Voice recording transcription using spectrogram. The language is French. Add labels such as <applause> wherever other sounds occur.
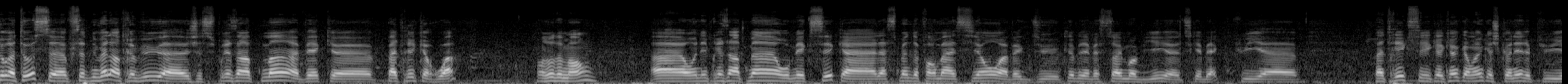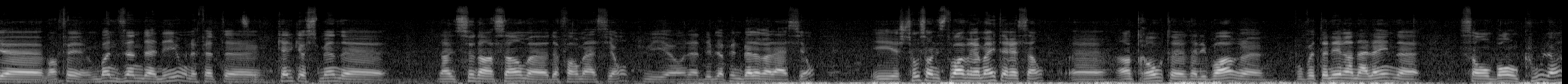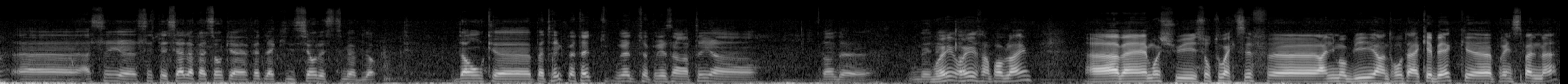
Bonjour à tous. Euh, Pour cette nouvelle entrevue, euh, je suis présentement avec euh, Patrick Roy. Bonjour tout le monde. Euh, on est présentement au Mexique à la semaine de formation avec du Club d'investisseurs immobiliers du Québec. Puis euh, Patrick, c'est quelqu'un quand même que je connais depuis euh, en fait une bonne dizaine d'années. On a fait quelques semaines dans le sud ensemble de formation. Puis on a développé une belle relation. Et je trouve son histoire vraiment intéressante. Entre autres, vous allez voir, euh, vous tenir en haleine, euh, son bon coup, là, euh, assez, assez spécial, la façon qu'il a fait l'acquisition de cet immeuble-là. Donc, euh, Patrick, peut-être tu pourrais te présenter en, dans de. Oui, oui, sans problème. Euh, ben, moi, je suis surtout actif euh, en immobilier, entre autres à Québec euh, principalement.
